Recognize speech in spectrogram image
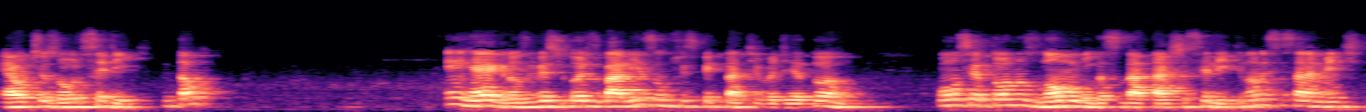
é o Tesouro Selic. Então, em regra, os investidores balizam sua expectativa de retorno com os retornos longos da taxa Selic, não necessariamente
